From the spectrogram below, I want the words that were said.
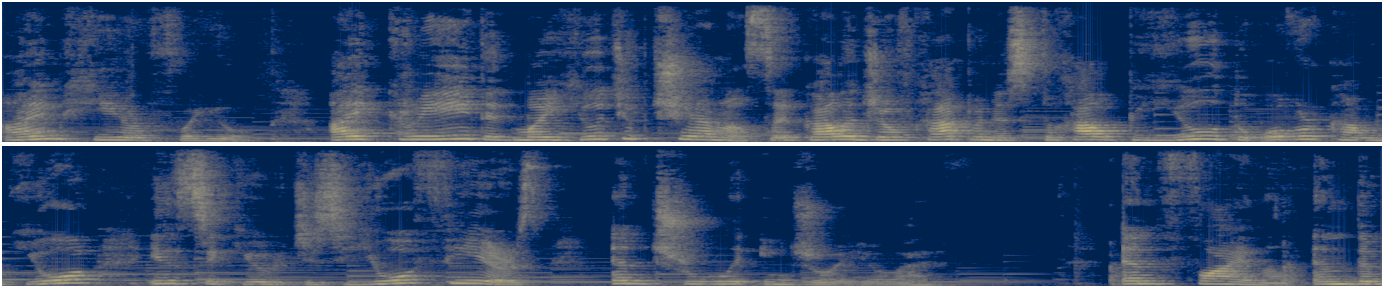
I'm here for you. I created my YouTube channel, Psychology of Happiness, to help you to overcome your insecurities, your fears, and truly enjoy your life. And final and the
